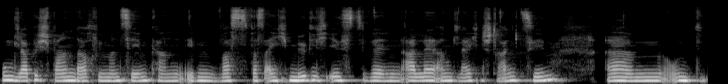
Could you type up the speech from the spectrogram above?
Unglaublich spannend auch, wie man sehen kann, eben was, was eigentlich möglich ist, wenn alle am gleichen Strang ziehen ähm, und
